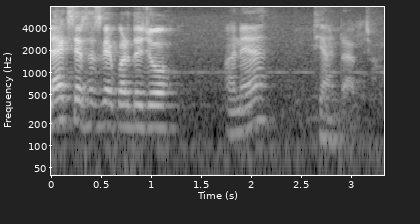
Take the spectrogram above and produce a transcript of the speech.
લાઈક શેર સબસ્ક્રાઈબ કરી દેજો અને ધ્યાન રાખજો.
